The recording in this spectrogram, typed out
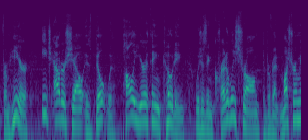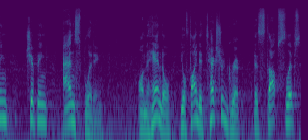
From here, each outer shell is built with polyurethane coating, which is incredibly strong to prevent mushrooming, chipping, and splitting. On the handle, you'll find a textured grip that stops slips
